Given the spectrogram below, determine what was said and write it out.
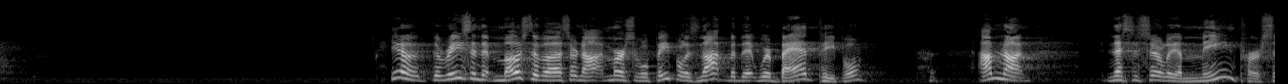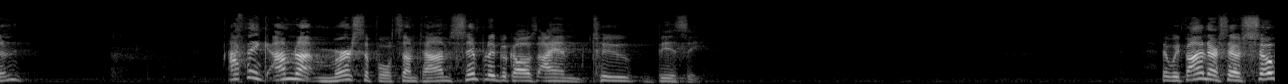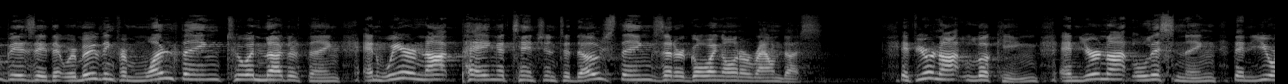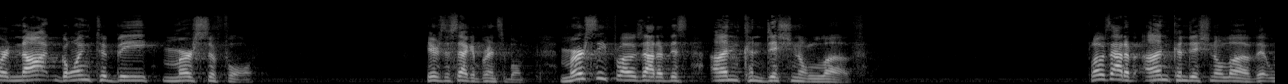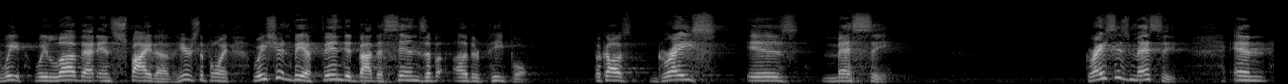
You know, the reason that most of us are not merciful people is not that we're bad people. I'm not necessarily a mean person. I think I'm not merciful sometimes simply because I am too busy. That we find ourselves so busy that we're moving from one thing to another thing, and we're not paying attention to those things that are going on around us. If you're not looking and you're not listening, then you are not going to be merciful. Here's the second principle mercy flows out of this unconditional love. Flows out of unconditional love, that we, we love that in spite of. Here's the point we shouldn't be offended by the sins of other people because grace is messy. Grace is messy. And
